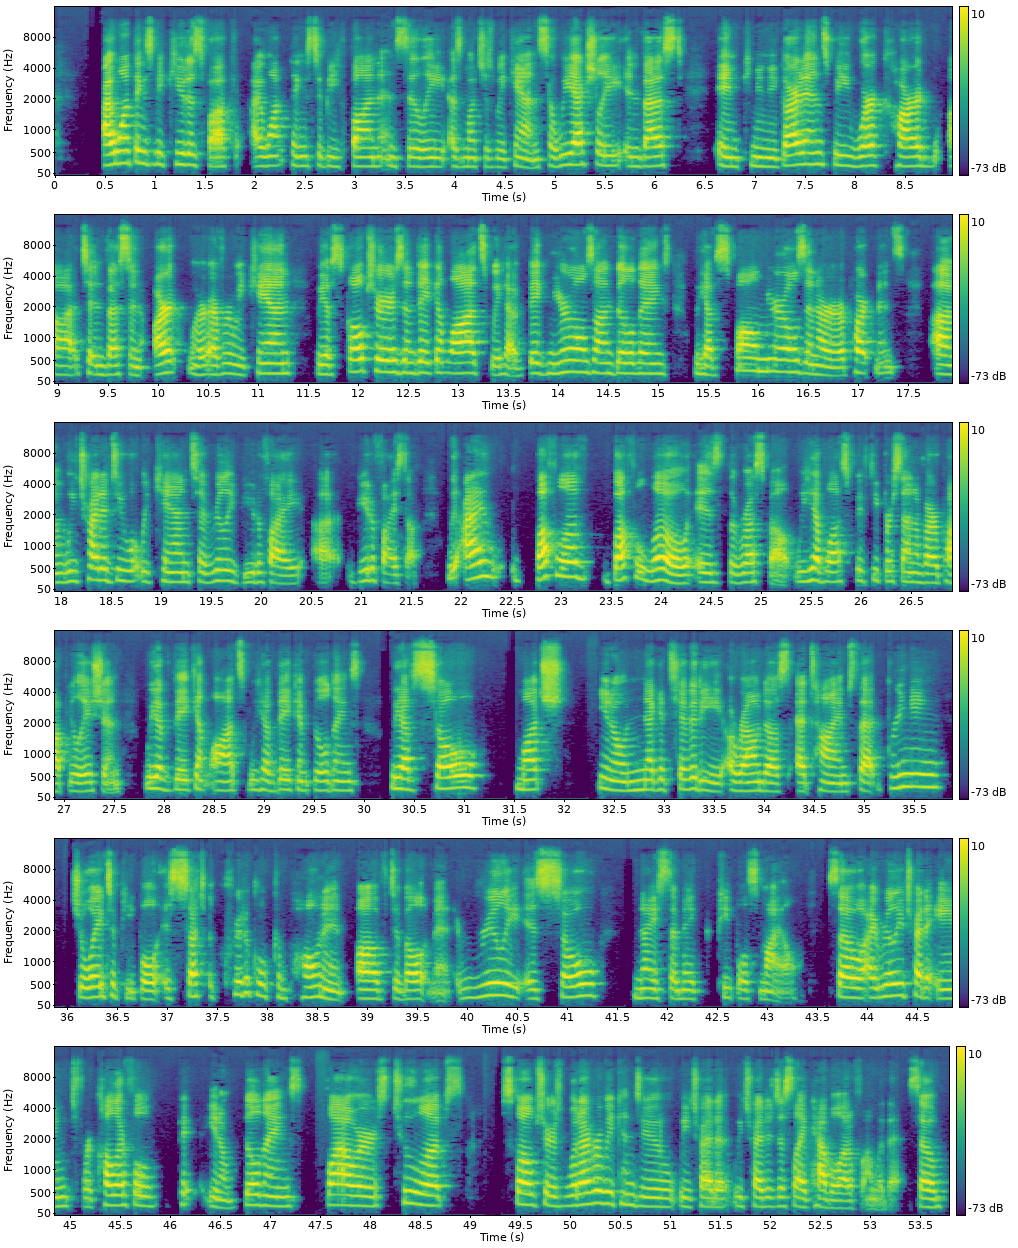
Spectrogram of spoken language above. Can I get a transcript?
I want things to be cute as fuck. I want things to be fun and silly as much as we can. So we actually invest in community gardens. We work hard uh, to invest in art wherever we can. We have sculptures in vacant lots. We have big murals on buildings. We have small murals in our apartments. Um, we try to do what we can to really beautify uh, beautify stuff we, I Buffalo Buffalo is the Rust Belt. We have lost 50% of our population. We have vacant lots. We have vacant buildings. We have so much, you know, negativity around us at times that bringing joy to people is such a critical component of development. It really is so nice to make people smile. So I really try to aim for colorful, you know, buildings, flowers, tulips, sculptures, whatever we can do, we try to we try to just like have a lot of fun with it. So,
